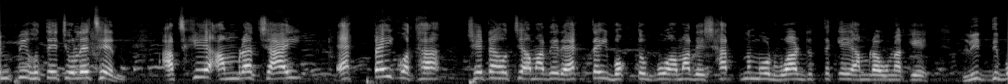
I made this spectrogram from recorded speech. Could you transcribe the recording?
এমপি হতে চলেছেন, আজকে আমরা চাই একটাই কথা, সেটা হচ্ছে আমাদের একটাই বক্তব্য, আমাদের সাত নম্বর ওয়ার্ড থেকে আমরা ওনাকে লিড দিব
